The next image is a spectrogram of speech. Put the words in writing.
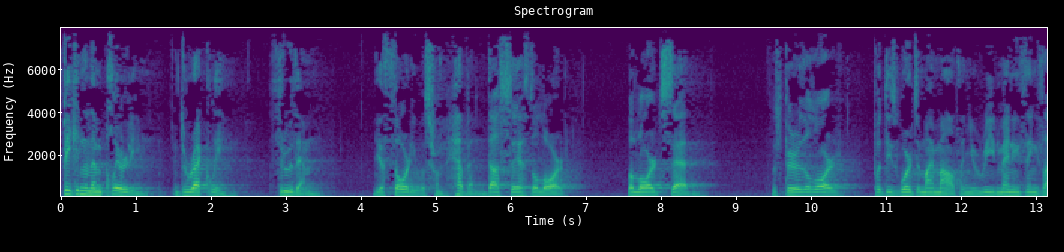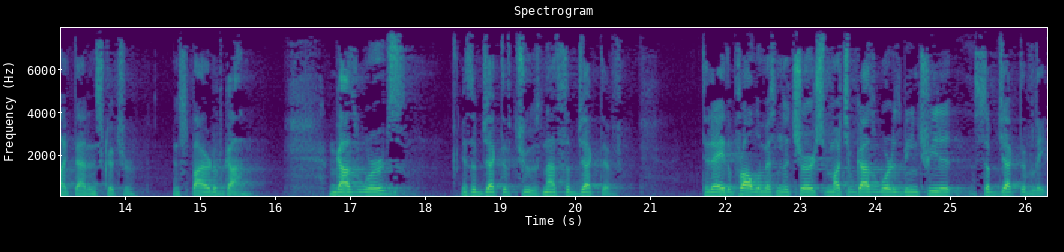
Speaking to them clearly, directly through them. The authority was from heaven. Thus saith the Lord. The Lord said, the Spirit of the Lord put these words in my mouth, and you read many things like that in Scripture, inspired of God. And God's words is objective truth, not subjective. Today, the problem is in the church, much of God's word is being treated subjectively.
